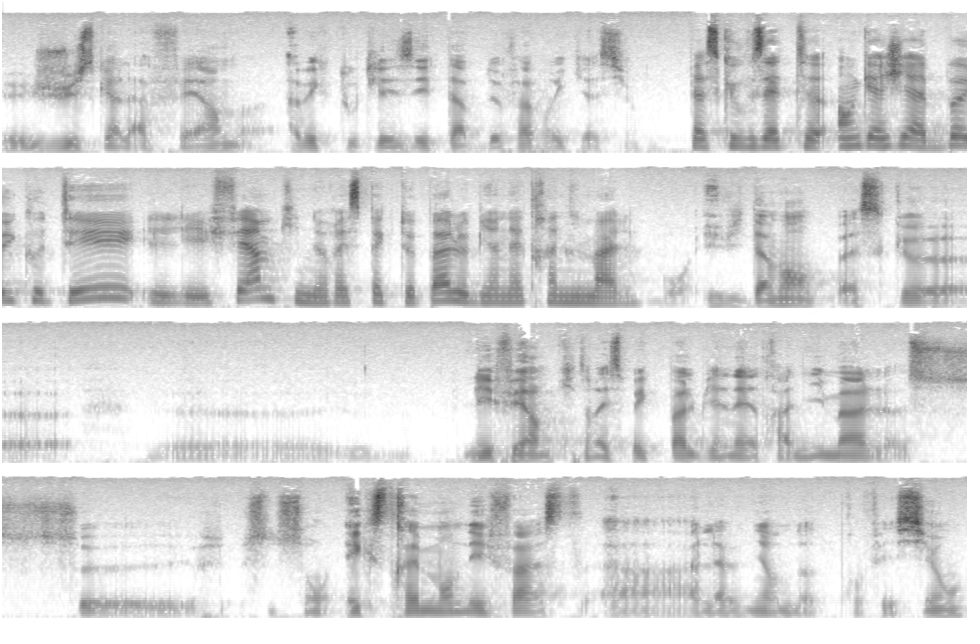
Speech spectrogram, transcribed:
euh, jusqu'à la ferme avec toutes les étapes de fabrication. Parce que vous êtes engagé à boycotter les fermes qui ne respectent pas le bien-être animal. Bon, évidemment, parce que euh, les fermes qui ne respectent pas le bien-être animal sont extrêmement néfastes à, l'avenir de notre profession.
